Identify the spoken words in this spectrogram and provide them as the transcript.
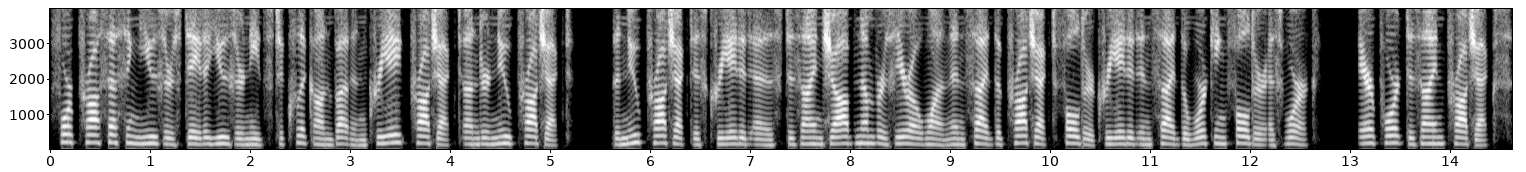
For processing users data user needs to click on button Create Project under New Project, the new project is created as Design Job Number 01 inside the project folder created inside the working folder as Work, Airport Design Projects,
